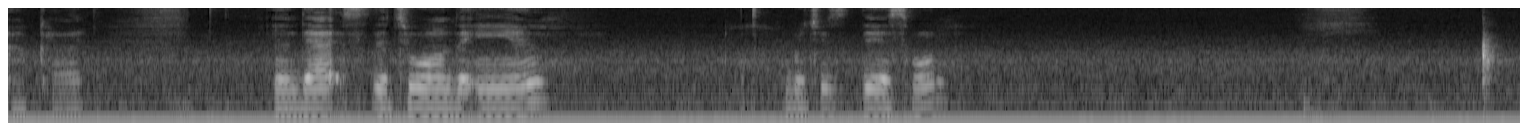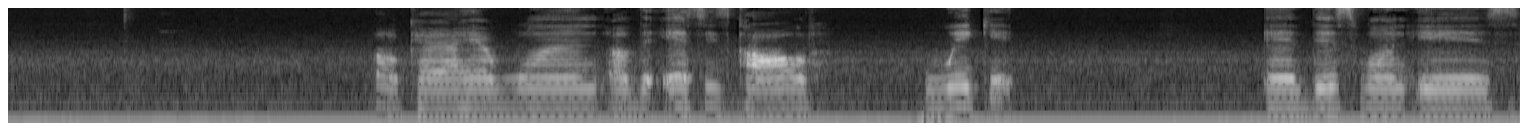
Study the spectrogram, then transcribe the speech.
Okay. That's the two on the end, which is this one. Okay, I have one of the Essies called Wicked. And this one is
